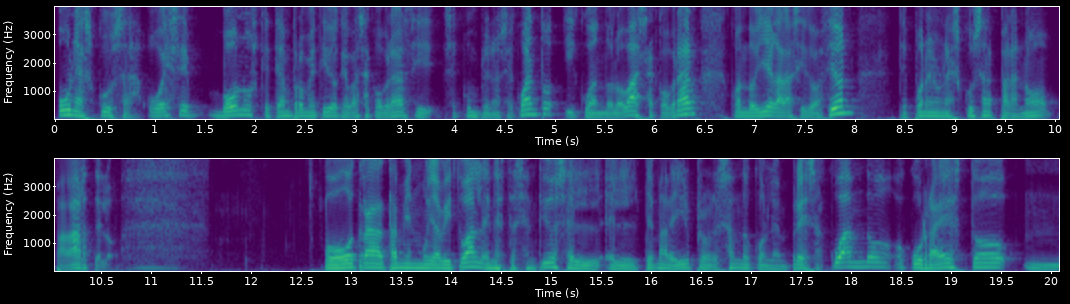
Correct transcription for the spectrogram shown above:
una excusa o ese bonus que te han prometido que vas a cobrar si se cumple no sé cuánto y cuando lo vas a cobrar, cuando llega la situación, te ponen una excusa para no pagártelo. Otra también muy habitual en este sentido es el, tema de ir progresando con la empresa. Cuando ocurra esto, mm,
